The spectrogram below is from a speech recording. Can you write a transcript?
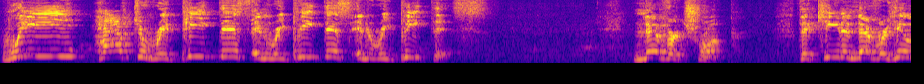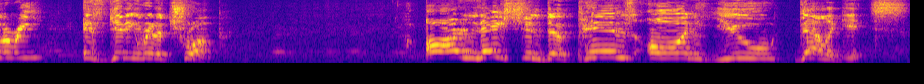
We have to repeat this and repeat this and repeat this. Never Trump. The key to never Hillary is getting rid of Trump. Our nation depends on you delegates.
